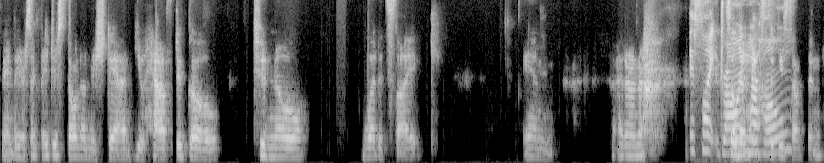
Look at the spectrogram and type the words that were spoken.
And there's like, they just don't understand. You have to go to know what it's like. And I don't know. It's like drawing so there has to be something.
